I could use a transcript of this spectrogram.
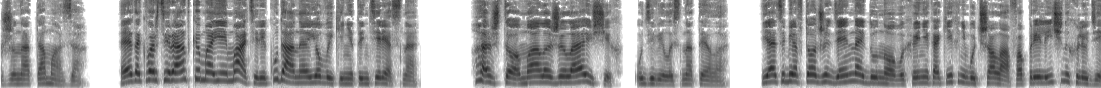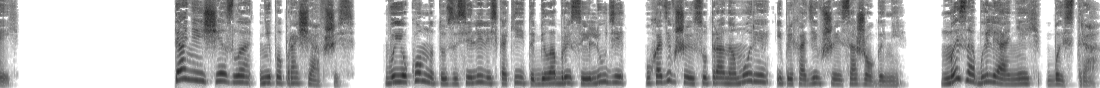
жена Тамаза. Это квартирантка моей матери, куда она ее выкинет, интересно? А что, мало желающих? удивилась Нателла. Я тебе в тот же день найду новых, и не каких-нибудь шалав, а приличных людей. Таня исчезла, не попрощавшись. В ее комнату заселились какие-то белобрысые люди, уходившие с утра на море и приходившие с ожогами. Мы забыли о ней быстро.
